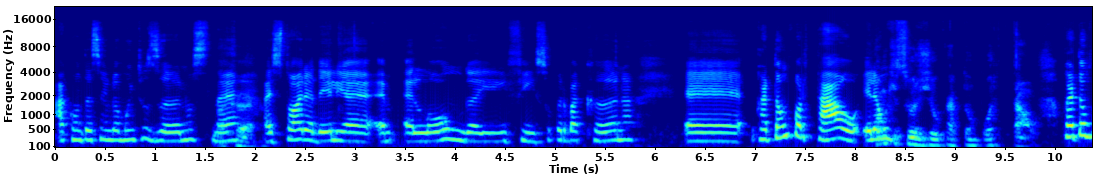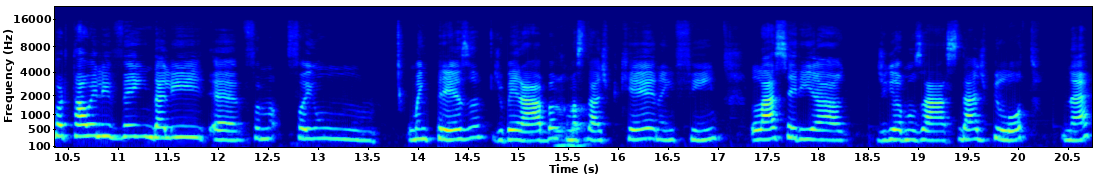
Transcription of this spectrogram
acontecendo há muitos anos, né? Bacana. A história dele é, é, é longa e, enfim, super bacana. É, o cartão portal, ele é Como um que surgiu o cartão portal? o cartão portal ele vem dali, é, foi, uma- foi um- uma empresa de Uberaba, Aham. uma cidade pequena, enfim. Lá seria, digamos, a cidade piloto, né?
